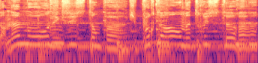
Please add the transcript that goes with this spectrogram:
d'un amour n'existant pas qui pourtant m'attrustera.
